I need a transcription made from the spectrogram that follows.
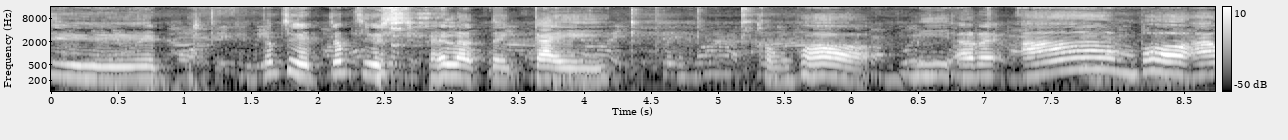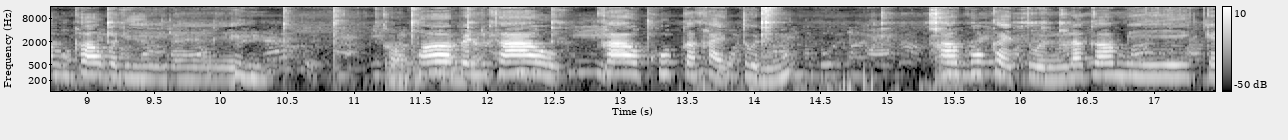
จืดต้มจืดต้มจืดใช่ละแต่ไก่ของพ่อมีอะไรอ้ามพ่ออ้ามเข้าพอดีเลย ของพ่อเป็นข้าวข้าวคลุกกับไข่ตุ๋นข้าวคลุกไข่ตุ๋นแล้วก็มีแก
